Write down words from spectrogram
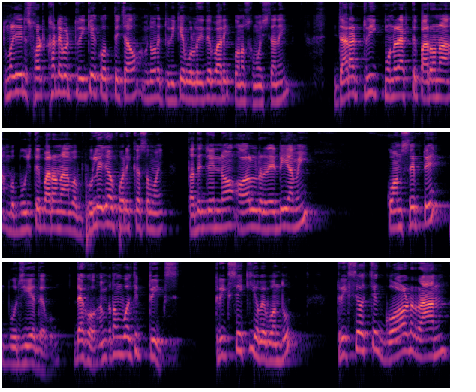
তোমরা যদি শর্টকাটে বা ট্রিকে করতে চাও, আমি তোমাদের ট্রিকে বলে দিতে পারি, কোনো সমস্যা নেই। যারা ট্রিক মনে রাখতে পারো না বা বুঝতে পারো না বা ভুলে যাও পরীক্ষার সময়, তাদের জন্য অলরেডি আমি কনসেপ্টে বুঝিয়ে দেব। দেখো, আমি প্রথম বলছি ট্রিক্স ট্রিক্সে কী হবে বন্ধু? ট্রিক্সে হচ্ছে গড়, রান।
